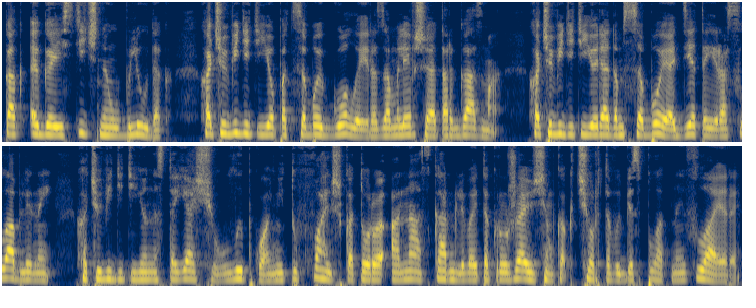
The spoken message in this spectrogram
Как эгоистичный ублюдок. Хочу видеть ее под собой голой, разомлевшей от оргазма. Хочу видеть ее рядом с собой, одетой и расслабленной. Хочу видеть ее настоящую улыбку, а не ту фальшь, которую она скармливает окружающим, как чертовы бесплатные флаеры.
